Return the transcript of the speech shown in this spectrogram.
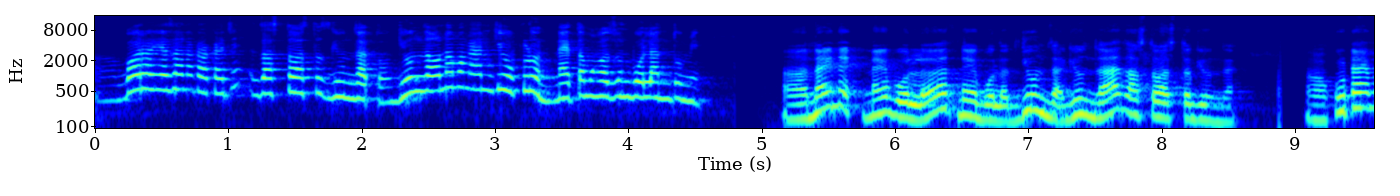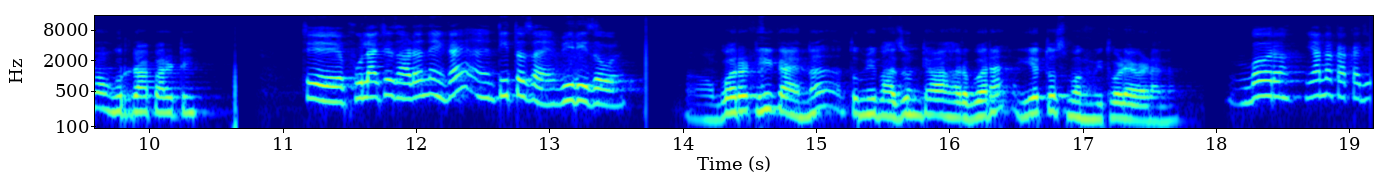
बरं ये जा ना काकाजी घेऊन जातो. घेऊन जाऊ मग आणखी उकळून नाही मग अजून बोला ना तुम्ही. नाही नाही नाही बोलत नाही बोलत. घेऊन जा घेऊन जा जास्त वाजता घेऊन जा. अं, कुठं आहे मग हुरडा पार्टी? ते फुलाचे झाडं नाही काय? तिथंच आहे विहिरीजवळ. बरं ठीक आहे ना. तुम्ही भाजून ठेवा हरभरा. येतोच मग मी थोड्या वेळानं. बरं या ना काकाजी.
